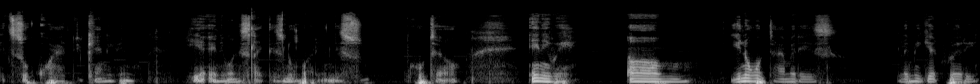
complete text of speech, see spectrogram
It's so quiet you can't even hear anyone. It's like there's nobody in this hotel. Anyway, um, you know what time it is. Let me get ready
